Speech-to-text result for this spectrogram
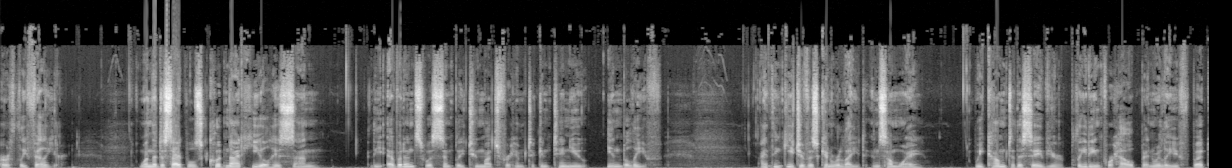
earthly failure. When the disciples could not heal his son, the evidence was simply too much for him to continue in belief. I think each of us can relate in some way. We come to the Savior pleading for help and relief, but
